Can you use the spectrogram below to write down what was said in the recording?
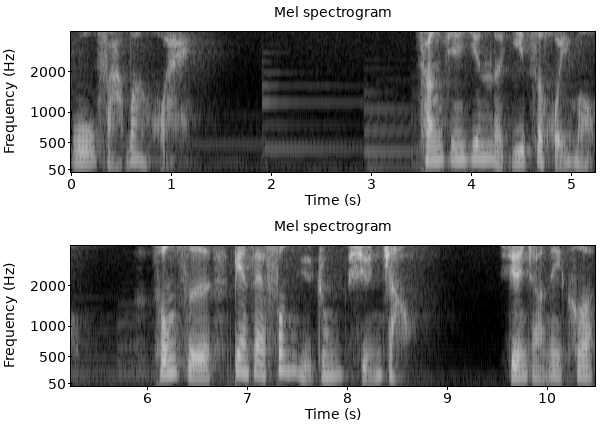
无法忘怀。曾经因了一次回眸，从此便在风雨中寻找，寻找那棵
